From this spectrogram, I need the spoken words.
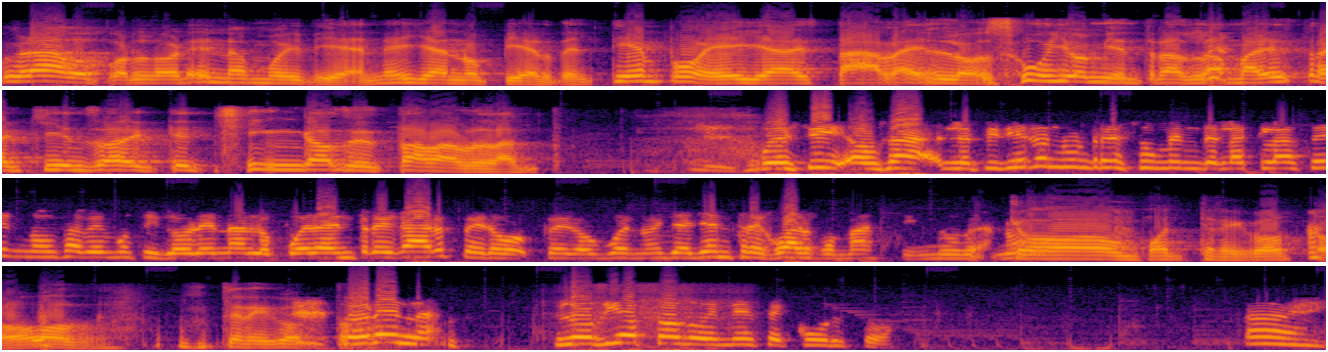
Bravo por Lorena, muy bien. Ella no pierde el tiempo, ella estaba en lo suyo mientras la maestra, quién sabe qué chingados estaba hablando. Pues sí, o sea, le pidieron un resumen de la clase, no sabemos si Lorena lo pueda entregar, pero, pero bueno, ella ya entregó algo más, sin duda, ¿no? ¿Cómo entregó todo? Entregó todo. Lorena lo dio todo en ese curso. Ay,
